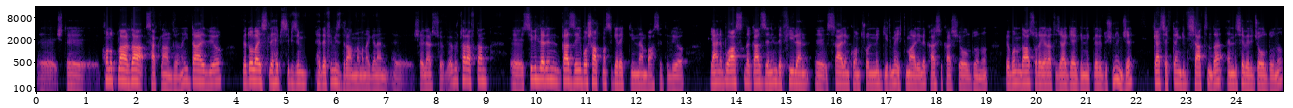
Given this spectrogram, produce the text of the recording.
e, işte konutlarda saklandığını iddia ediyor ve dolayısıyla hepsi bizim hedefimizdir anlamına gelen e, şeyler söylüyor. Öbür taraftan e, sivillerin Gazze'yi boşaltması gerektiğinden bahsediliyor. Yani bu aslında Gazze'nin de fiilen e, İsrail'in kontrolüne girme ihtimaliyle karşı karşıya olduğunu ve bunun daha sonra yaratacağı gerginlikleri düşününce gerçekten gidişatın da endişe verici olduğunu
